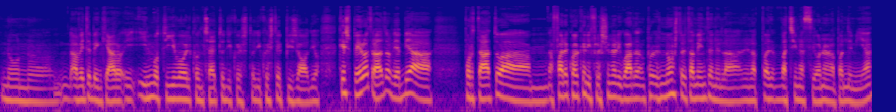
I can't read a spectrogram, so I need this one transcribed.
non, uh, avete ben chiaro il motivo, il concetto di questo, di questo episodio, che spero tra l'altro vi abbia portato a, a, fare qualche riflessione riguardo, non strettamente nella, nella vaccinazione, nella pandemia,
